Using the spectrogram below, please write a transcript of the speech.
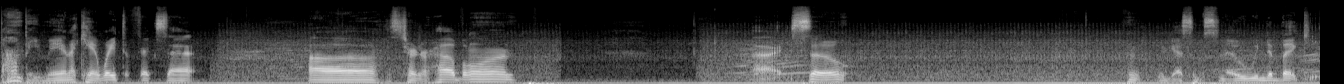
bumpy, man. I can't wait to fix that. Uh, let's turn our hub on. Alright, so we got some snow in the bucket.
